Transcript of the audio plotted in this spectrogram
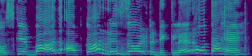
उसके बाद आपका रिज़ल्ट डिक्लेयर होता है।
